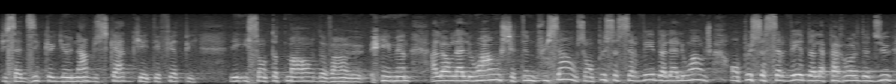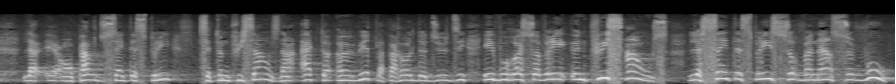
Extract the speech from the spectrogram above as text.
Puis ça dit qu'il y a une embuscade qui a été faite, ils sont tous morts devant eux. Amen. Alors la louange, c'est une puissance. On peut se servir de la louange. On peut se servir de la parole de Dieu. on parle du Saint-Esprit. C'est une puissance. Dans Acte 1.8, la parole de Dieu dit, et vous recevrez une puissance, le Saint-Esprit survenant sur vous.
